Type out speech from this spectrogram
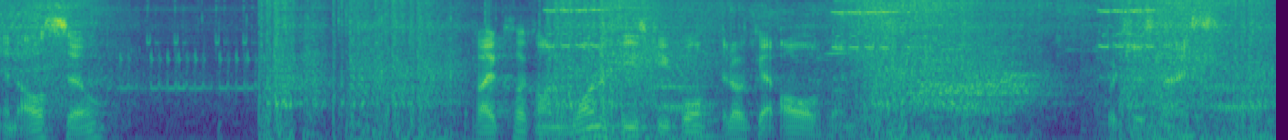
And also, if I click on one of these people, it'll get all of them, which is nice.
